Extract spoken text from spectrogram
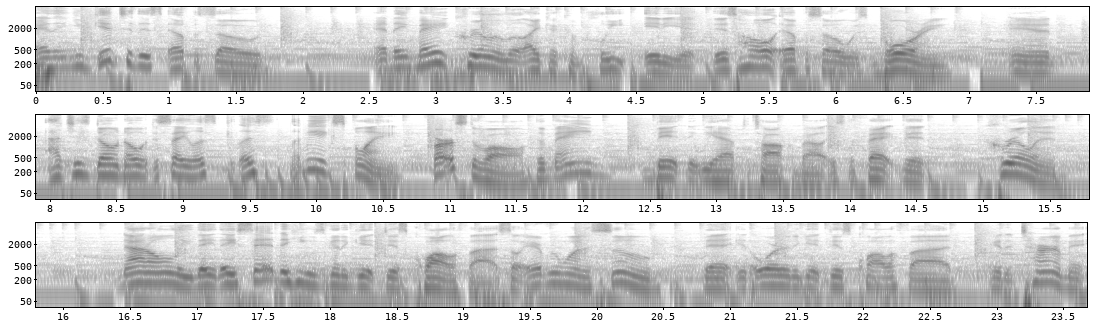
and then you get to this episode and they made Krillin look like a complete idiot this whole episode was boring and I just don't know what to say let's let's let me explain first of all the main bit that we have to talk about is the fact that Krillin not only they, they said that he was going to get disqualified so everyone assumed that in order to get disqualified in a tournament,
